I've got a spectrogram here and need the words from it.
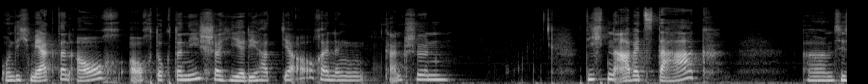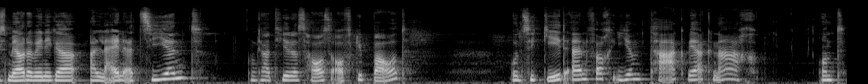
Und ich merke dann auch, auch Dr. Nisha hier, die hat ja auch einen ganz schön dichten Arbeitstag. Ähm, sie ist mehr oder weniger alleinerziehend und hat hier das Haus aufgebaut. Und sie geht einfach ihrem Tagwerk nach. Und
